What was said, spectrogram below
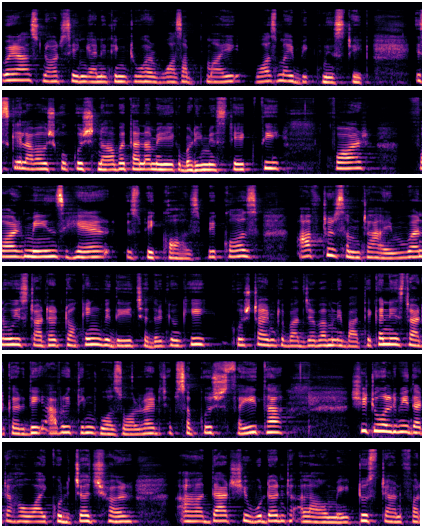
whereas not saying anything to her was up my was my big mistake इसके अलावा उसको कुछ ना बताना मेरी एक बड़ी मिस्टेक थी for for means here is because because after some time when we started talking with each other क्योंकि कुछ टाइम के बाद जब हमने बातें करनी स्टार्ट कर दी everything was ऑल राइट जब सब कुछ सही था She told me that how I could judge her uh, that she wouldn't allow me to stand for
